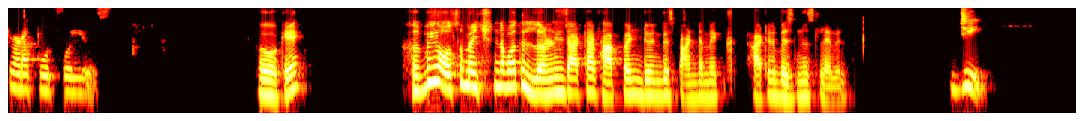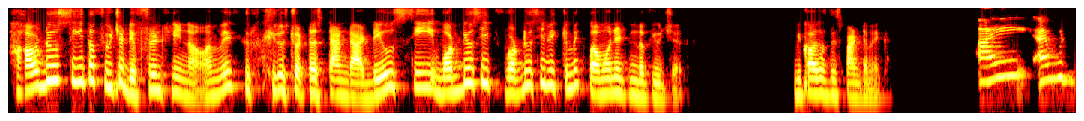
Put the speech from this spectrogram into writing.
product portfolios. Okay. So we also mentioned about the learnings that have happened during this pandemic at a business level. G how do you see the future differently now? I'm very curious to understand that. Do you see what do you see what do you see becoming permanent in the future because of this pandemic? I i would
